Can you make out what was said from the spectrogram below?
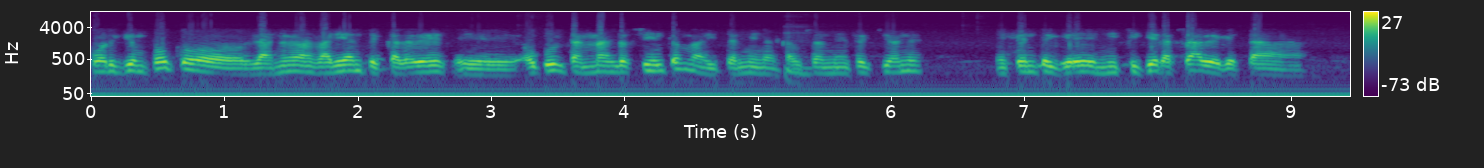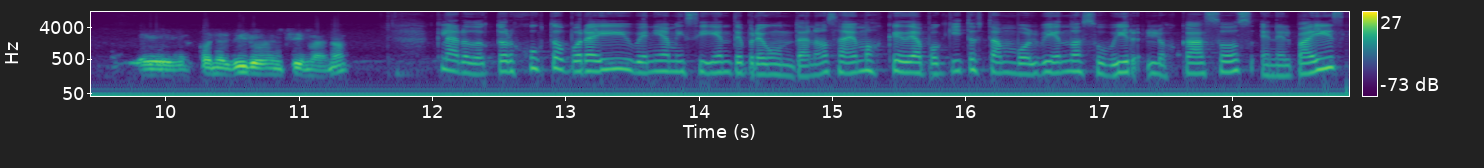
porque un poco las nuevas variantes cada vez eh, ocultan más los síntomas y terminan causando infecciones en gente que ni siquiera sabe que está eh, con el virus encima, ¿no? Claro, doctor, justo por ahí venía mi siguiente pregunta, ¿no? Sabemos que de a poquito están volviendo a subir los casos en el país.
